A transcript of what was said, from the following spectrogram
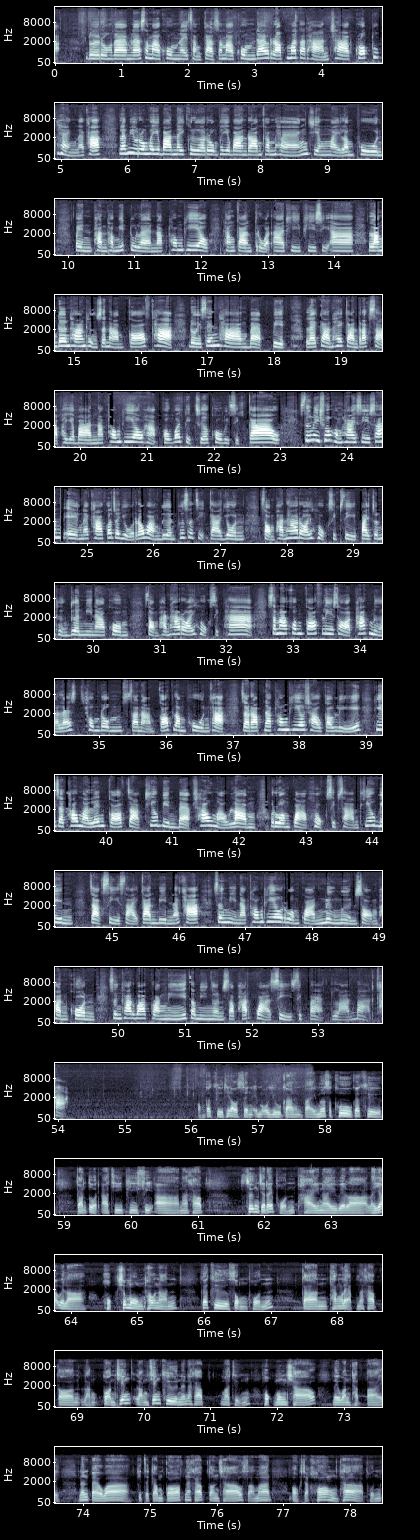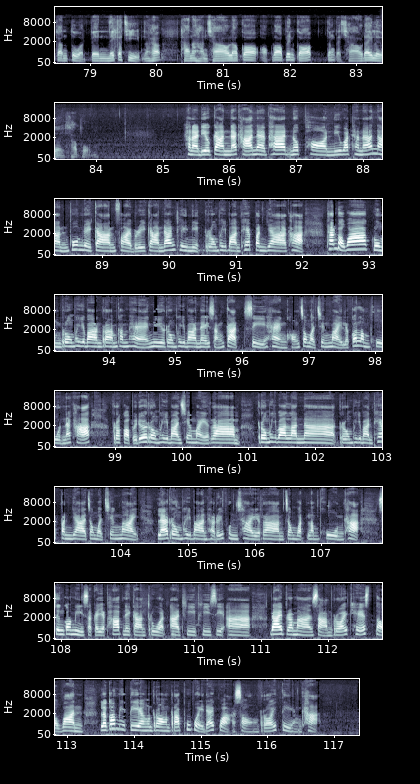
โดยโรงแรมและสมาคมในสังกัดสมาคมได้รับมาตรฐานชาครบทุกแห่งนะคะ และมีโรงพยาบาลในเครือโรงพยาบาลรามคำแหง เชียงใหม่ลำพูน เป็นพันธมิตรดูแลนักท่องเที่ยวทั้งการตรวจ RT-PCR หลังเดินทางถึงสนามกอล์ฟค่ะ โดยเส้นทางแบบปิด และการให้การรักษาพยาบาลนักท่องเที่ยวหากพบว่าติดเชื้อโควิด -19 ซึ่งในช่วงของไฮซีซั่นเองนะคะ ก็จะอยู่ระหว่างเดือนพฤศจิกายน 2564 ไปจนถึงเดือนมีนาคม2565 สมาคมกอล์ฟรีสอร์ทภาคเหนือและชมรมสนามกอล์ฟลำพูนค่ะ จะรับนักท่องเที่ยวชาวเกาหลี ที่จะเข้ามาเล่นกอล์ฟจากเที่ยวบินแบบเช่าเหมาลำ รวมกว่า 63 เที่ยวบินจาก 4 สายการบินนะคะ ซึ่งมีนักท่องเที่ยวรวมกว่า 12,000 คน ซึ่งคาดว่าครั้งนี้จะมีเงินสะพัดกว่า 48 ล้านบาทค่ะ ก็คือที่เราเซ็น MOU กันไปเมื่อสักครู่ก็คือการตรวจ RT-PCR นะครับ ซึ่งจะได้ผลภายในเวลาระยะเวลา 6 ชั่วโมงเท่านั้น ก็คือส่งผลการทางแลบนะครับ ตอนหลังก่อนเที่ยงหลังเที่ยงคืนนยนะครับ มาถึง 6 โมงเช้าในวันถัดไป นั่นแปลว่ากิจกรรมกอล์ฟนะครับ ตอนเช้าสามารถออกจากห้องถ้าผลการตรวจเป็นเนกาทีฟนะครับ ทานอาหารเช้าแล้วก็ออกรอบเล่นกอล์ฟตั้งแต่เช้าได้เลยครับผม ขณะเดียวกันนะคะนายแพทย์นพพร นิวัฒนานันผู้อำนวยการฝ่ายบริการด้านคลินิก โรงพยาบาลเทพปัญญาค่ะ ท่านบอกว่ากลุ่มโรงพยาบาลรามคำแหง มีโรงพยาบาลในสังกัด 4 แห่งของจังหวัดเชียงใหม่แล้วก็ลำพูนนะคะ ประกอบไปด้วยโรงพยาบาลเชียงใหม่ราม โรงพยาบาลลานนาโรงพยาบาลเทพปัญญาจังหวัดเชียงใหม่ และโรงพยาบาลหริพุนชัยราม จังหวัดลำพูนค่ะ ซึ่งก็มีศักยภาพในการตรวจ RT-PCR ได้ประมาณ 300 เคสต่อวัน แล้วก็มีเตียงรองรับผู้ป่วยได้กว่า 200 เตียงค่ะ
